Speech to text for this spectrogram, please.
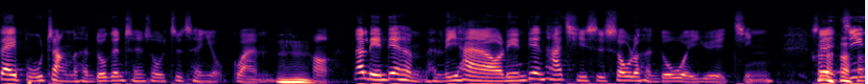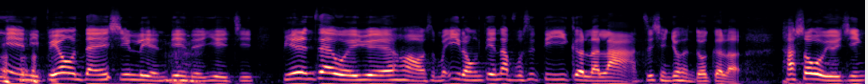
在补涨的很多跟成熟制程有关，嗯，好，那联电很很厉害哦，联电它其实收了很多违约金，所以今年你不用担心联电的业绩，别人在违约哈，什么翼龙电那不是第一个了啦，之前就很多个了，它收违约金，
